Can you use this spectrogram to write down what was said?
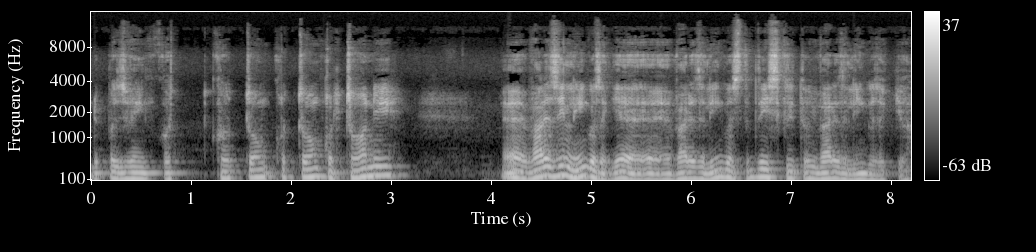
Depois vem cotton, cotton, cotone é, várias em línguas aqui, é, é, várias línguas, tudo escrito em várias línguas aqui, ó.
